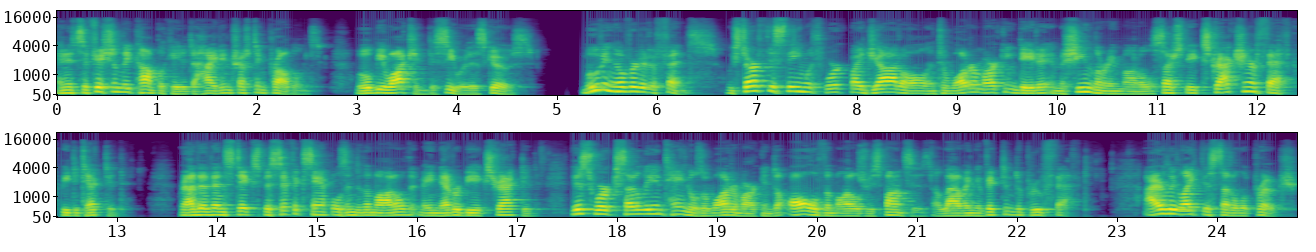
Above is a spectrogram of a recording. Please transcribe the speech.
and it's sufficiently complicated to hide interesting problems. We'll be watching to see where this goes. Moving over to defense, we start this theme with work by Jia into watermarking data and machine learning models such the extraction or theft be detected. Rather than stick specific samples into the model that may never be extracted, this work subtly entangles a watermark into all of the model's responses, allowing a victim to prove theft. I really like this subtle approach,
